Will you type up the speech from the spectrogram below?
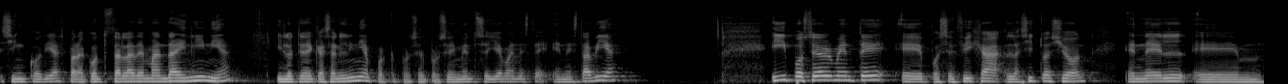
Cinco días para contestar la demanda en línea y lo tiene que hacer en línea porque pues, el procedimiento se lleva en, este, en esta vía. Y posteriormente, eh, pues se fija la situación en el, em,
